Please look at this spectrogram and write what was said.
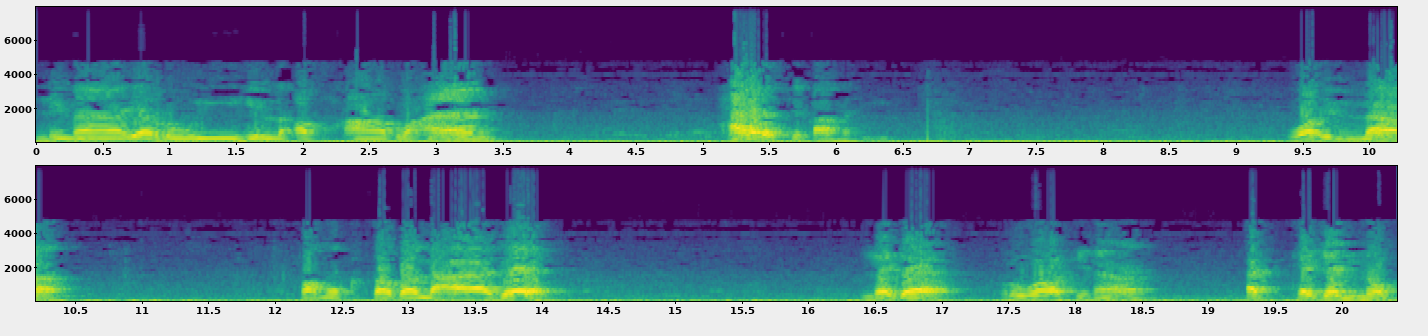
لما يرويه الأصحاب عن حال استقامته. وإلا فمقتضى العادات لدى رواتنا التجنب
